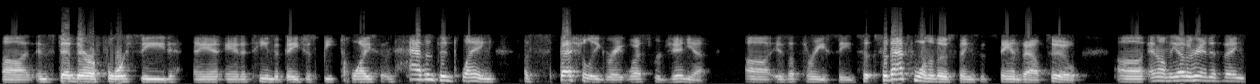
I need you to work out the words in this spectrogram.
Uh, instead, they're a four seed and, and a team that they just beat twice and hasn't been playing especially great. West Virginia uh, is a three seed, so, so that's one of those things that stands out too. Uh, and on the other hand of things,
